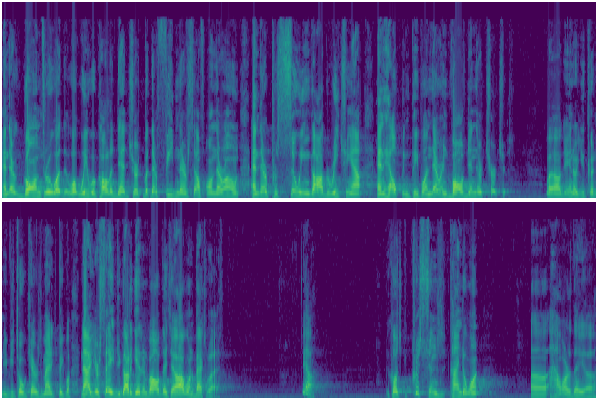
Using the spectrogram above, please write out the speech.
and they're going through what, what we would call a dead church, but they're feeding themselves on their own and they're pursuing God, reaching out and helping people, and they're involved in their churches. Well, you know, you couldn't, if you told charismatic people, now you're saved, you got to get involved, they say, oh, I want to backslide. Yeah. Because Christians kind of want uh, how are they? Uh,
